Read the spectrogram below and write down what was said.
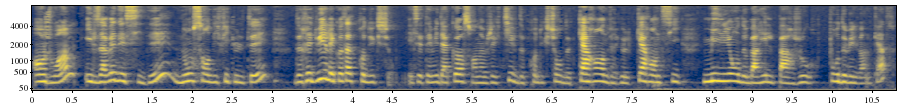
En juin, ils avaient décidé, non sans difficulté, de réduire les quotas de production. Ils s'étaient mis d'accord sur un objectif de production de 40,46 millions de barils par jour pour 2024,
